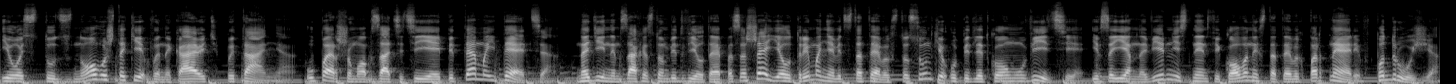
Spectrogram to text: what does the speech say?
і ось тут знову ж таки виникають питання. У першому абзаці цієї підтеми йдеться: надійним захистом від ВІЛ та ЕПСШ є утримання від статевих стосунків у підлітковому віці і взаємна вірність неінфікованих статевих партнерів, подружжя.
